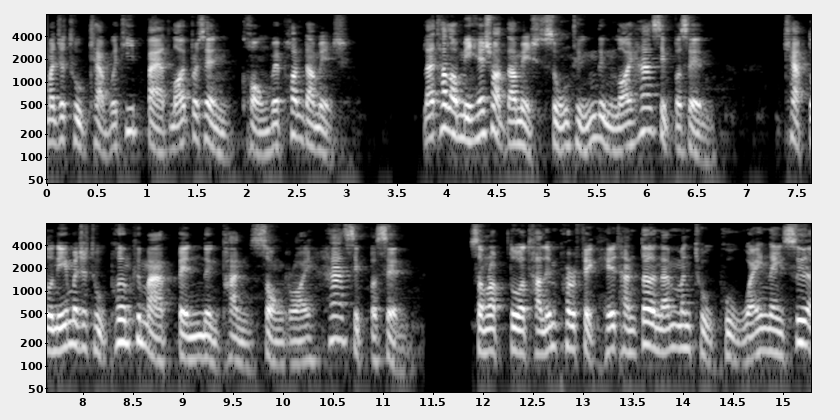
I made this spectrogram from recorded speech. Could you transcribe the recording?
มันจะถูกแคปไว้ที่ 800%ของ Weapon Damage และถ้าเรามี Headshot Damage สูงถึง 150%แคปตัวนี้มันจะถูกเพิ่มขึ้นมาเป็น 1,250%สำหรับตัว Talent Perfect Headhunter นั้นมันถูกผูกไว้ในเสื้อ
